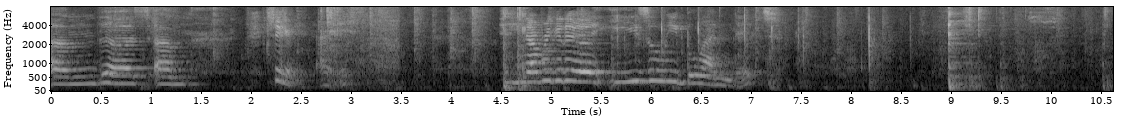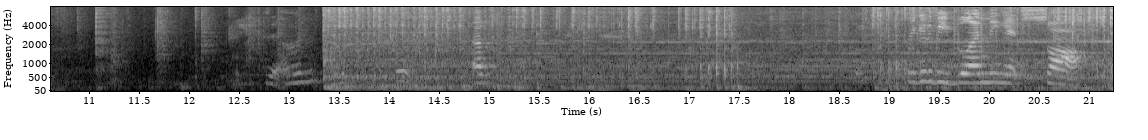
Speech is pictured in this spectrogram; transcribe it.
um, the um, sugar. Now we're to easily blend it. Down, up. We're to be blending it soft.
